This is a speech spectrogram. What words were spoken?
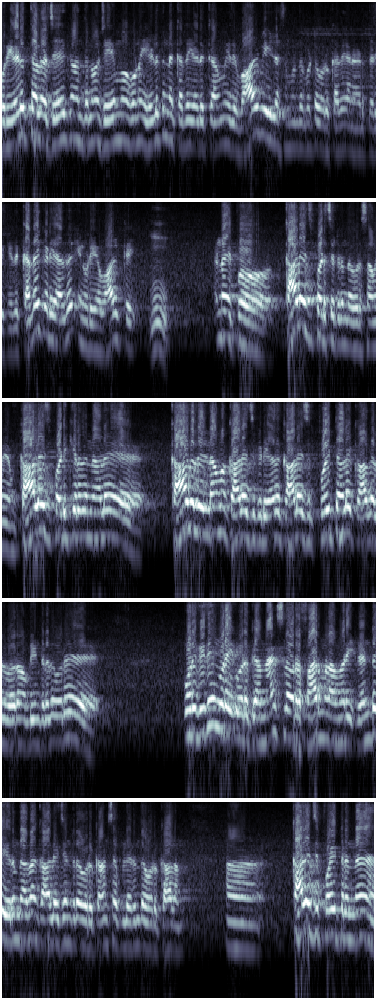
ஒரு எழுத்தாளர் ஜெயகாந்தனோ ஜெயமோகனோ எழுதின கதை எடுக்காம இது வாழ்வியல சம்பந்தப்பட்ட ஒரு கதையை நான் எடுத்திருக்கேன். இது கதை கிடையாது என்னுடைய வாழ்க்கை. ஆனா இப்போ காலேஜ் படிச்சுட்டு இருந்த ஒரு சமயம் காலேஜ் படிக்கிறதுனாலே காதல் இல்லாம காலேஜ் கிடையாது காலேஜ் போயிட்டாலே காதல் வரும் அப்படின்றது ஒரு ஒரு விதிமுறை ஒரு மேக்ஸ்ல ஒரு ஃபார்முலா மாதிரி. ரெண்டும் இருந்தாதான் காலேஜ்ன்ற ஒரு கான்செப்ட்ல இருந்த ஒரு காலம். காலேஜ் போயிட்டு இருந்தேன்.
